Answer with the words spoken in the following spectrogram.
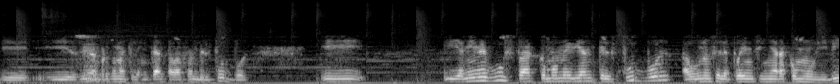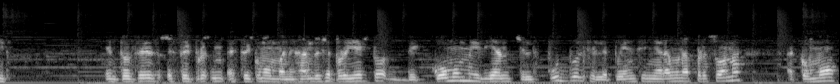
y, y soy una persona que le encanta bastante el fútbol. Y, y a mí me gusta cómo mediante el fútbol a uno se le puede enseñar a cómo vivir. Entonces estoy, estoy como manejando ese proyecto de cómo mediante el fútbol se le puede enseñar a una persona a cómo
